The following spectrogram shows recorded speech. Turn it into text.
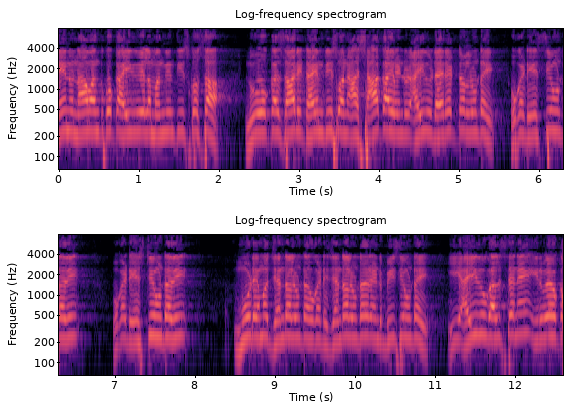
నేను నా వంతుకు ఒక ఐదు వేల మందిని తీసుకొస్తా. నువ్వు ఒకసారి టైం తీసుకొని ఆ శాఖ రెండు ఐదు డైరెక్టర్లు ఉంటాయి. ఒకటి ఎస్సీ ఉంటుంది ఒకటి ఎస్టీ ఉంటుంది మూడేమో జనరల్ ఉంటుంది ఒకటి జనరల్ ఉంటుంది రెండు బీసీ ఉంటాయి. ఈ ఐదు కలిస్తేనే ఇరవై ఒక్క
